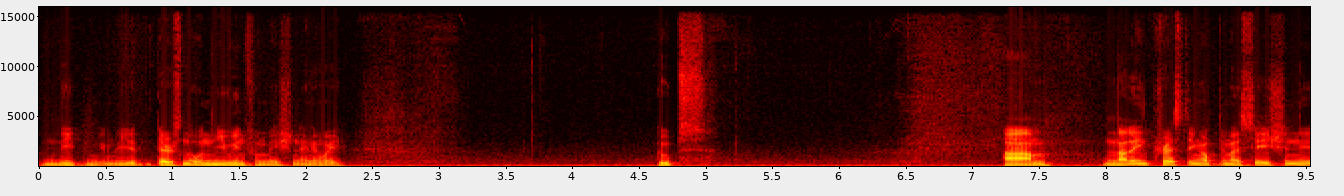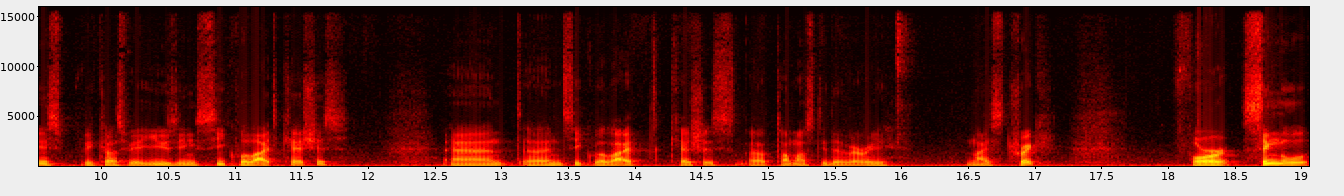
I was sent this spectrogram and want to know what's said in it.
need, you, there's no new information anyway. Oops. Um, another interesting optimization is because we're using SQLite caches. And uh, in SQLite caches, uh, Thomas did a very nice trick. For single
